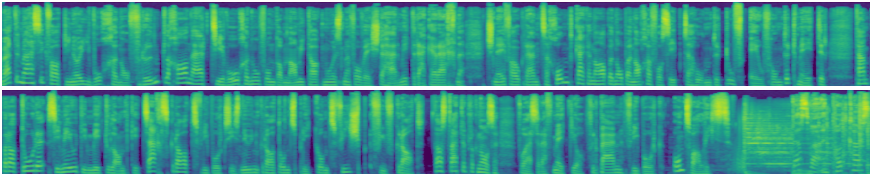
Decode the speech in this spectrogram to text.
Wettermässig fängt die neue Woche noch freundlich an. Er zieht Wochen auf und am Nachmittag muss man von Westen her mit Regen rechnen. Die Schneefallgrenze kommt gegen Abend oben nachher von 1700 auf 1100 Meter. Temperaturen sind mild. Im Mittelland gibt es 6 Grad, in Freiburg sind es 9 Grad und in Brick und Fischb 5 Grad. Das ist die Wetterprognose von SRF Meteo für Bern, Freiburg und Wallis. Das war ein Podcast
